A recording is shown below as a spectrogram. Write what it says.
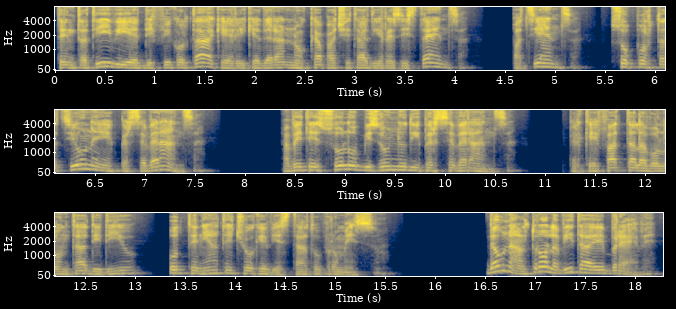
tentativi e difficoltà che richiederanno capacità di resistenza, pazienza, sopportazione e perseveranza. Avete solo bisogno di perseveranza, perché fatta la volontà di Dio, otteniate ciò che vi è stato promesso. Da un altro la vita è breve.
